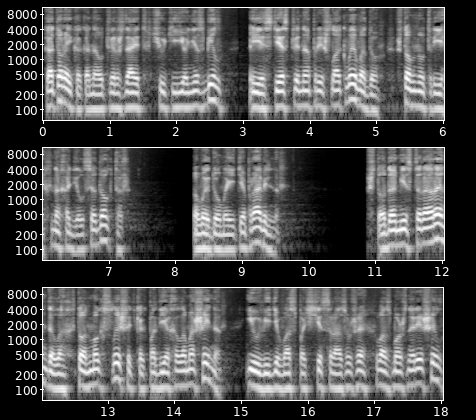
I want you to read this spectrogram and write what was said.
который, как она утверждает, чуть ее не сбил, естественно, пришла к выводу, что внутри находился доктор. Вы думаете правильно? Что до мистера Рэндалла, то он мог слышать, как подъехала машина, и, увидев вас почти сразу же, возможно, решил,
